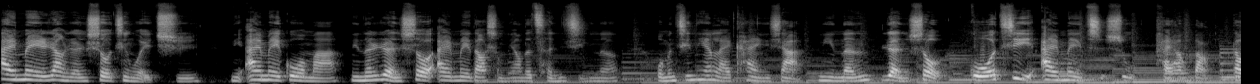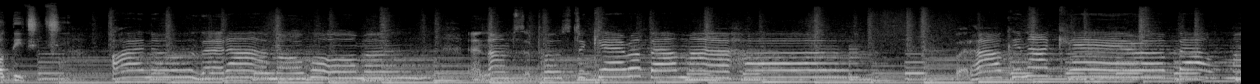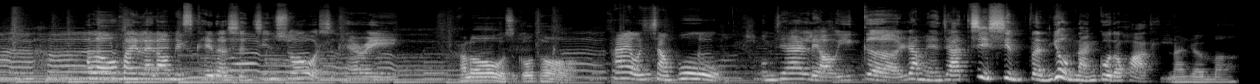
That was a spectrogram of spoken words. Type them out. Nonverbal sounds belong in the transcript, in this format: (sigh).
暧昧让人受尽委屈，你暧昧过吗？你能忍受暧昧到什么样的层级呢？我们今天来看一下，你能忍受国际暧昧指数排行榜到第几级？I know that I'm a woman and I'm supposed to care about my heart. But how can I care about my heart? Hello，欢迎来到 Miss K 的神经说，我是 Carrie。Hello，我是 Goto。嗨，我是小布。我们今天来聊一个让人家既兴奋又难过的话题男人吗？——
